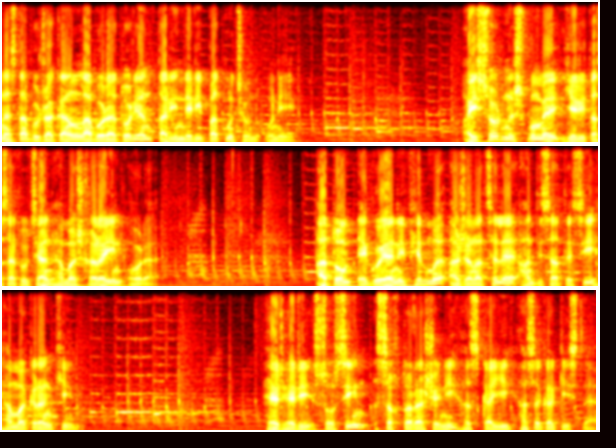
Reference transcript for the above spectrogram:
անաստաբուժական լաբորատորիան տարիների պատմություն ունի։ Այսօր նշվում է երիտասարդության համաշխարհային օրը։ Ատոմ Էգոյանի ֆիլմը արժանացել է հանդիսատեսի համակրանքին։ Հերհերի Սոսին Սխտորաշենի հսկայի հասակակիցն է։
